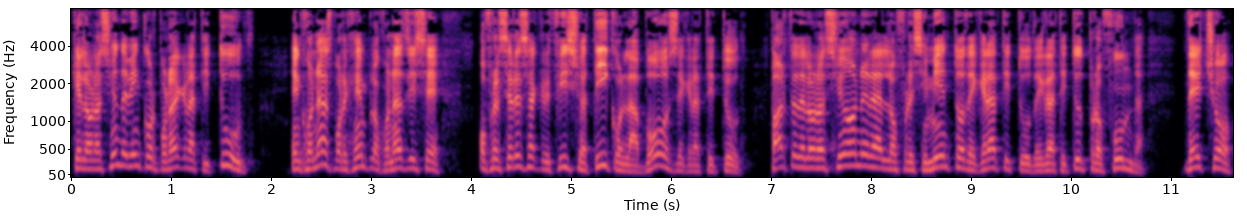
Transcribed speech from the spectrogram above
que la oración debía incorporar gratitud. En Jonás, por ejemplo, Jonás dice, ofreceré sacrificio a ti con la voz de gratitud. Parte de la oración era el ofrecimiento de gratitud, de gratitud profunda. De hecho,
